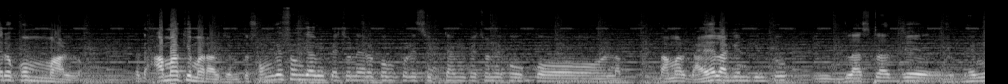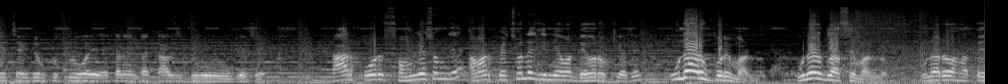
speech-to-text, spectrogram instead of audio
এরকম মারলো। আমাকে মারার জন্য। তো সঙ্গে সঙ্গে আমি পেছনে এরকম করে সিটটা আমি পেছনে করলাম। তো আমার গায়ে লাগেন কিন্তু গ্লাস গ্লাসটা যে ভেঙেছে একদম টুকরো হয়ে এখানে একটা কাজ ঢুকেছে। তারপর সঙ্গে সঙ্গে আমার পেছনে যিনি আমার দেহরক্ষী আছেন, উনার উপরে মারলো। উনার গ্লাসে মারলো। উনারও হাতে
